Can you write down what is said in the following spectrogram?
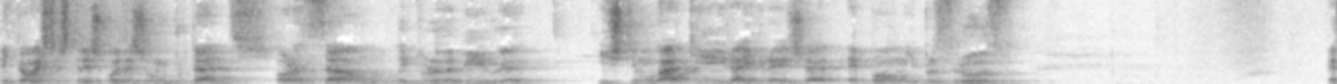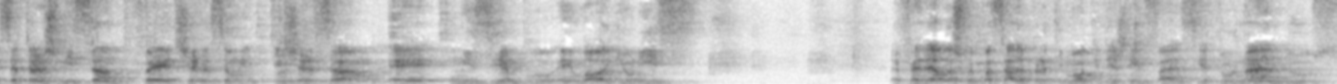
Então estas três coisas são importantes: oração, leitura da Bíblia e estimular que ir à igreja é bom e prazeroso. Essa transmissão de fé de geração em geração é um exemplo em Lloyd e Eunice. A fé delas foi passada para Timóteo desde a infância, tornando-os,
